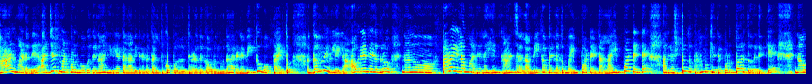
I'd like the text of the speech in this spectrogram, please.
ಹಾಳು ಮಾಡದೆ ಅಡ್ಜಸ್ಟ್ ಮಾಡ್ಕೊಂಡು ಹೋಗೋದನ್ನ ಹಿರಿಯ ಕಲಾವಿದರಿಂದ ಕಲ್ತ್ಕೋಬಹುದು ಅಂತ ಹೇಳೋದಕ್ಕೆ ಅವ್ರೊಂದು ಉದಾಹರಣೆ. ವಿಗ್ ಹೋಗ್ತಾ ಇತ್ತು, ಗಮ್ ಇರ್ಲಿಲ್ಲ. ಅವ್ರೇನ್ ಹೇಳಿದ್ರು, ನಾನು, ಪರವಾಗಿಲ್ಲಮ್ಮ, ಅದೆಲ್ಲ ಏನ್ ಕಾಣಿಸಲ್ಲ. ಮೇಕಪ್ ಎಲ್ಲ ತುಂಬಾ ಇಂಪಾರ್ಟೆಂಟ್ ಅಲ್ಲ. ಇಂಪಾರ್ಟೆಂಟೇ ಆದ್ರೆ ಅಷ್ಟೊಂದು ಪ್ರಾಮುಖ್ಯತೆ ಕೊಡಬಾರ್ದು. ಅದಕ್ಕೆ ನಾವು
